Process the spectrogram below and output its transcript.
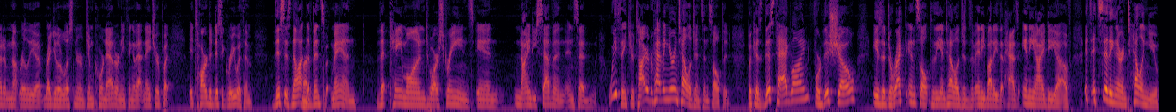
I'm not really a regular listener of Jim Cornette or anything of that nature, but it's hard to disagree with him. This is not Right. the Vince McMahon that came on to our screens in '97 and said, "We think you're tired of having your intelligence insulted." Because this tagline for this show is a direct insult to the intelligence of anybody that has any idea of it's it's sitting there and telling you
